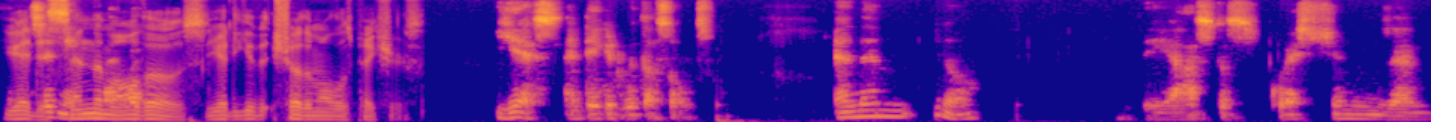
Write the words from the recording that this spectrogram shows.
You had to Sydney, send them all those. You had to give it, show them all those pictures. Yes, and take it with us also. And then, you know, they asked us questions, and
